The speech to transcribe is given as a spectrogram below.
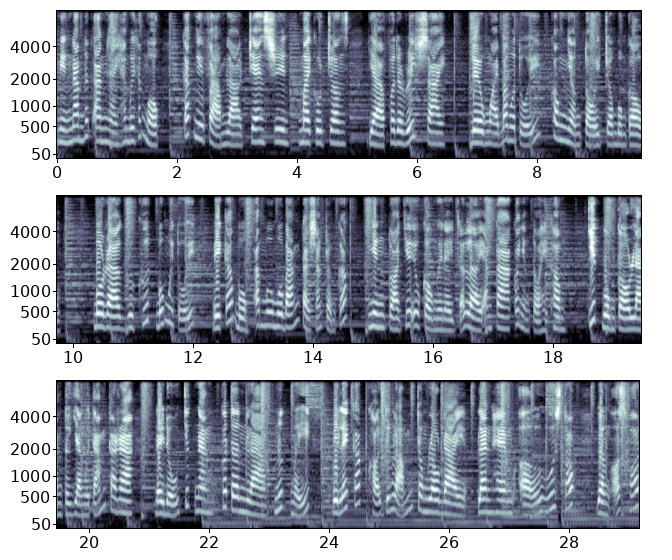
miền Nam nước Anh ngày 20 tháng 1, các nghi phạm là James Sheen, Michael Jones và Frederick Sai đều ngoài 30 tuổi, không nhận tội trộm bồn cầu. Bora Gukut, 40 tuổi, bị cáo buộc âm mưu mua bán tài sản trộm cắp, nhưng tòa chưa yêu cầu người này trả lời anh ta có nhận tội hay không. Chiếc bồn cầu làm từ vàng 18 carat, đầy đủ chức năng, có tên là nước Mỹ, bị lấy cắp khỏi triển lãm trong lâu đài Blenheim ở Woodstock, gần Oxford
